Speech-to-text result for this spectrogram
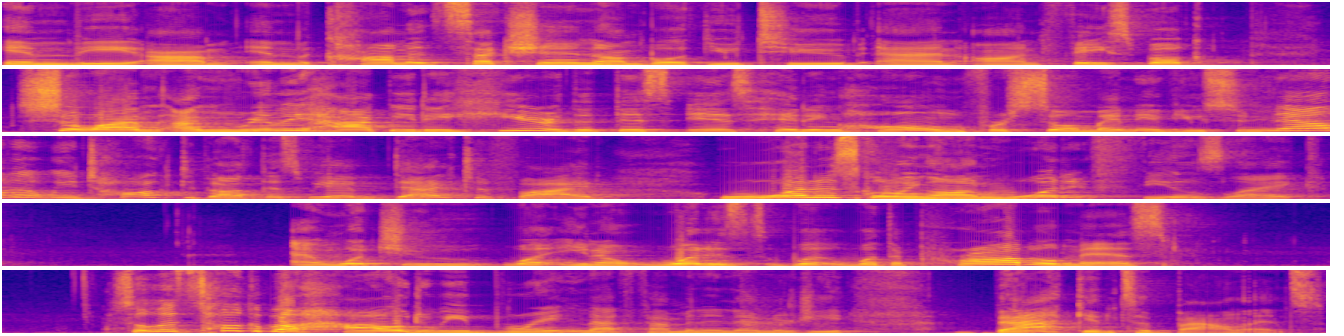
in the um, in the comment section on both YouTube and on Facebook. So I'm I'm really happy to hear that this is hitting home for so many of you. So now that we talked about this, we identified what is going on, what it feels like, and what you what you know what is what what the problem is so let's talk about how do we bring that feminine energy back into balance.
